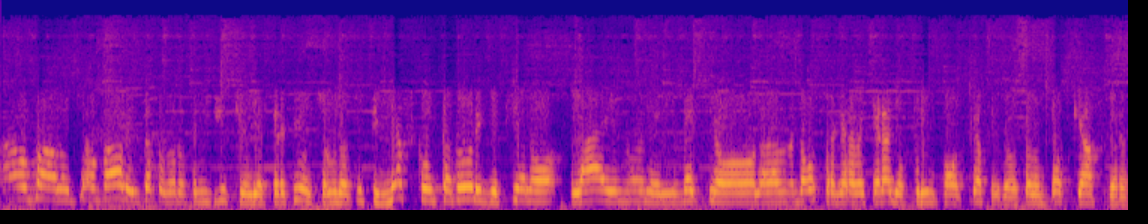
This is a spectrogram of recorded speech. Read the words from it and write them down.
Ciao Paolo, ciao Paolo, intanto sono felicissimo di essere qui, un saluto a tutti gli ascoltatori che siano live nel vecchio, la nostra cara vecchia radio oppure in podcast, sono stato un podcaster,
